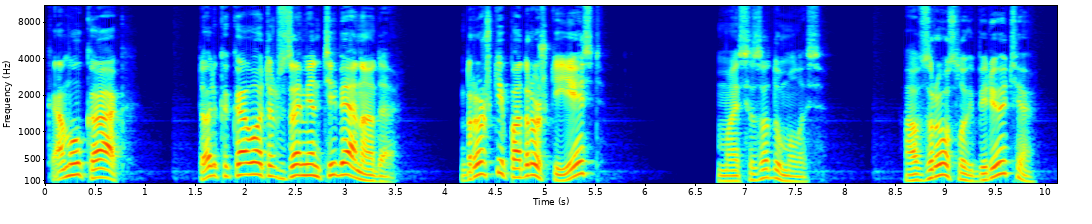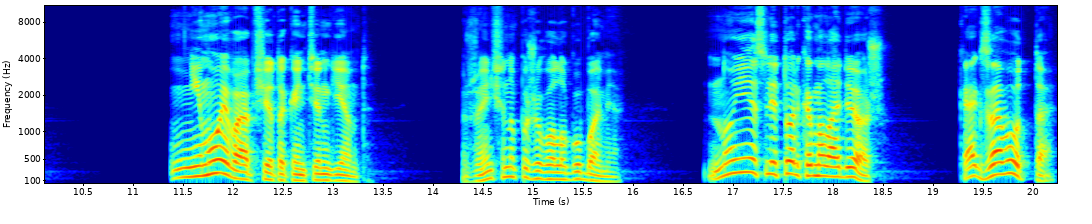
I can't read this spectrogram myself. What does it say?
«Кому как. Только кого-то ж взамен тебя надо. Дружки-подружки есть?» Мася задумалась. «А взрослых берете?» «Не мой вообще-то контингент». Женщина пожевала губами. «Ну, если только молодежь. Как зовут-то?»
